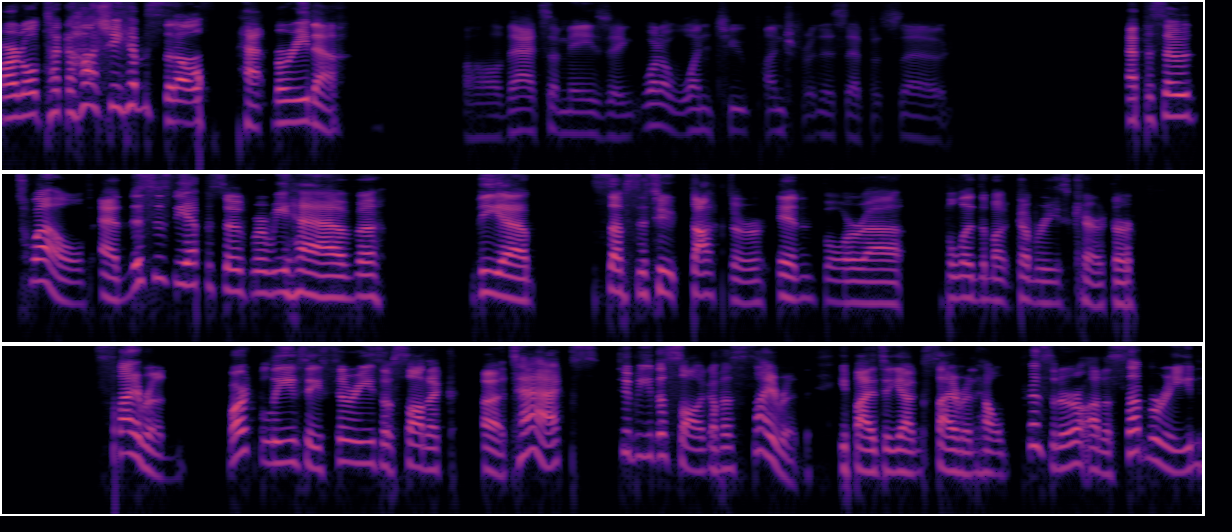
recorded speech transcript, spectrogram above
Arnold Takahashi himself, Pat Morita. Oh, that's amazing. What a one two punch for this episode. Episode 12. And this is the episode where we have the uh, substitute doctor in for uh, Belinda Montgomery's character. Siren. Mark believes a series of sonic attacks to be the song of a siren. He finds a young siren held prisoner on a submarine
